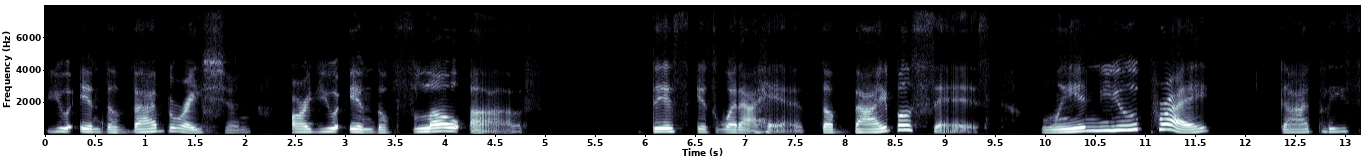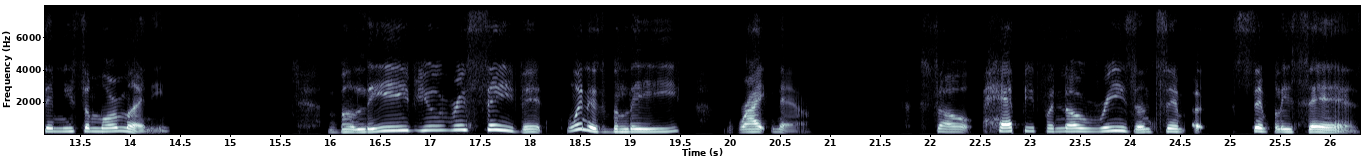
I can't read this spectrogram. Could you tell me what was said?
You're in the vibration or you're in the flow of this is what I have. The Bible says, when you pray, God, please send me some more money. Believe you receive it. When is believe? Right now. So happy for no reason sim- uh, simply says,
